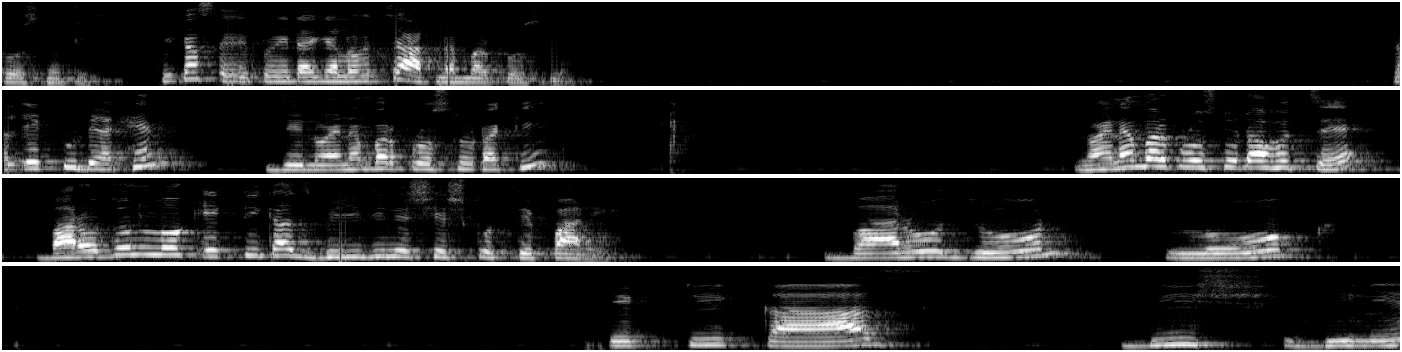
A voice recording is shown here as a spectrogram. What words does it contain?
প্রশ্নটি, ঠিক আছে? তো এটা গেল হচ্ছে আট নাম্বার প্রশ্ন। তাহলে একটু দেখেন যে নয় নাম্বার প্রশ্নটা কি? নয় নাম্বার প্রশ্নটা হচ্ছে, বারো জন লোক একটি কাজ বিশ দিনে শেষ করতে পারে। বারো জন লোক একটি কাজ বিশ দিনে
